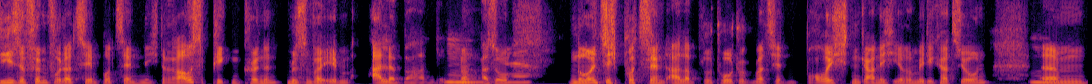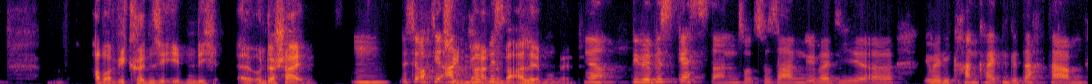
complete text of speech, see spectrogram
diese fünf oder zehn Prozent nicht rauspicken können, müssen wir eben alle behandeln. Ne? Mhm. Also Ja. 90 Prozent aller Bluthochdruckpatienten bräuchten gar nicht ihre Medikation. Mhm. Ähm, aber wir können sie eben nicht äh, unterscheiden. Mhm. Ist ja auch die Art, Deswegen behandeln bis, wir alle im Moment. ja, wie wir bis gestern sozusagen über die, äh, über die Krankheiten gedacht haben.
